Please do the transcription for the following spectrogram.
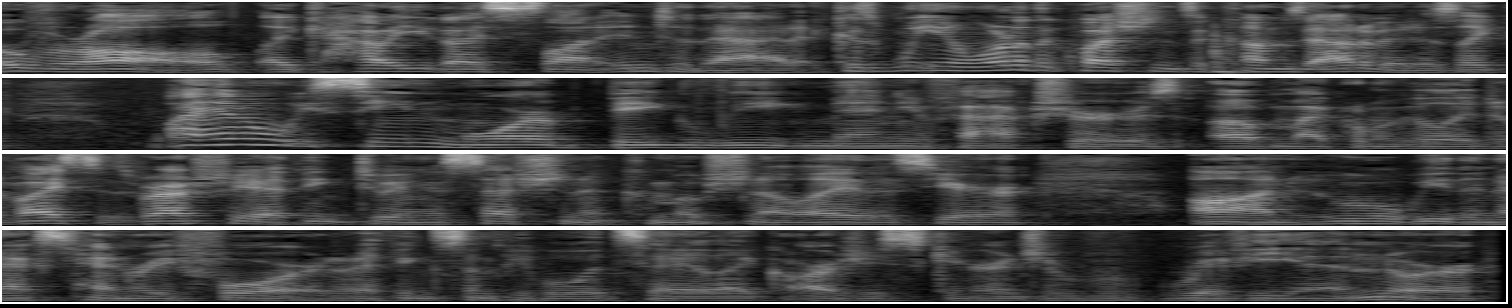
overall, like, how you guys slot into that? Because you know, one of the questions that comes out of it is like, why haven't we seen more big league manufacturers of micromobility devices? We're actually, I think, doing a session at Commotion LA this year on who will be the next Henry Ford. And I think some people would say like RJ Scaringe of Rivian or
